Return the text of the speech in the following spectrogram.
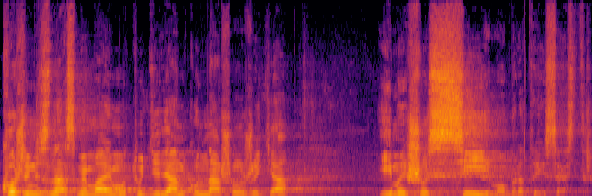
Кожен з нас ми маємо ту ділянку нашого життя, і ми щось сіємо, брати і сестри.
